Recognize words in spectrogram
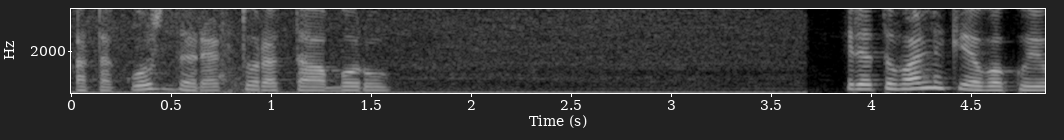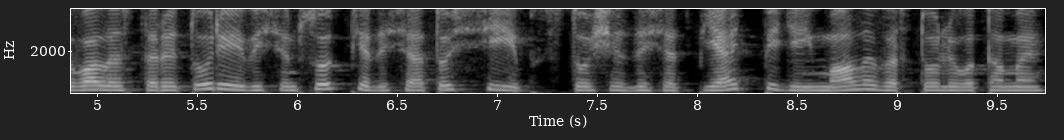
а також директора табору. Рятувальники евакуювали з території 850 осіб, 165 підіймали вертольотами.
